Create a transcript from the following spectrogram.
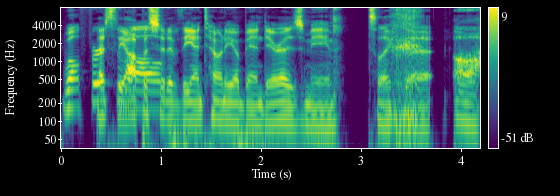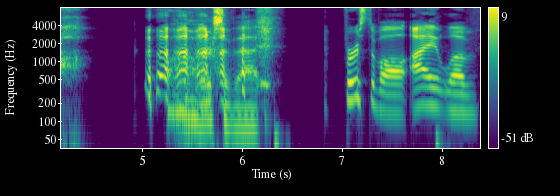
well, first That's the of all- opposite of the Antonio Banderas meme. It's like the oh, oh worse of that. First of all, I love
